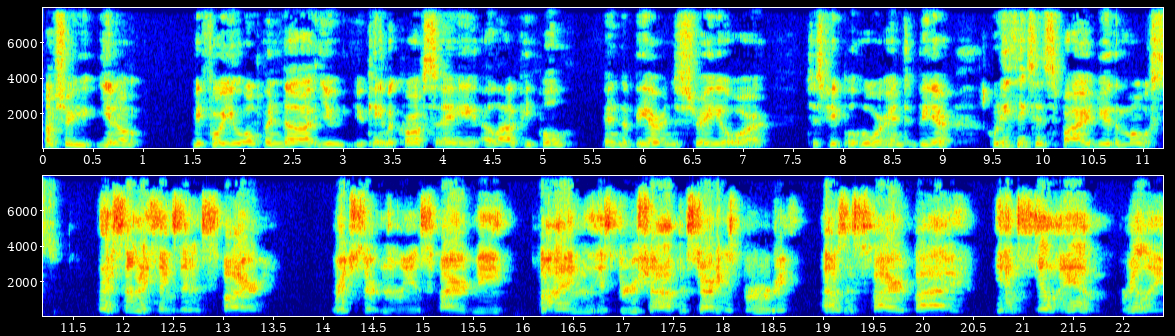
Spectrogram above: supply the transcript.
I'm sure you you know before you opened, uh, you you came across a a lot of people in the beer industry or just people who were into beer. Who do you think's inspired you the most? There's so many things that inspire. Rich certainly inspired me buying his brew shop and starting his brewery. I was inspired by, and still am, really,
